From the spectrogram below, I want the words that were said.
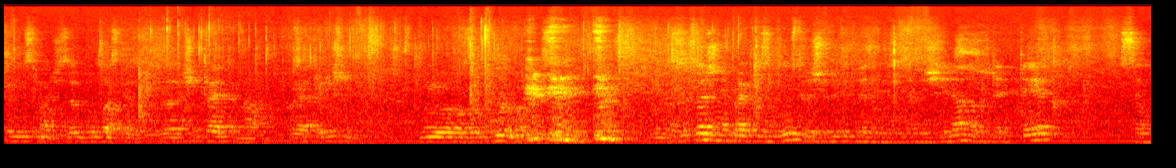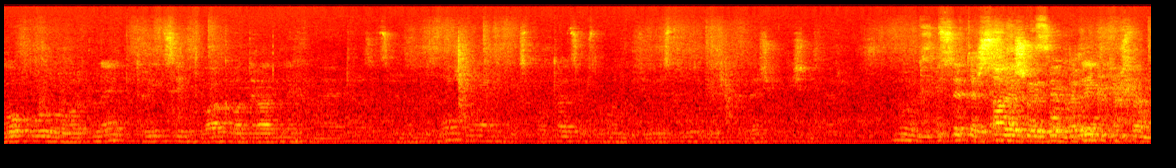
Сергій Семенович, будь ласка, зачитайте нам проект рішення. Ми його розрахуємо. Затвердження проекту землеустрою щодо відведення земельних ділянок ТТЕК, село Курортне, 32 квадратних метри. За цільовим призначенням, експлуатація, обслуговування споруд, об'єктів передачі електричної енергії. Ну, Все те ж саме, що і попередньо. Ті ж самі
